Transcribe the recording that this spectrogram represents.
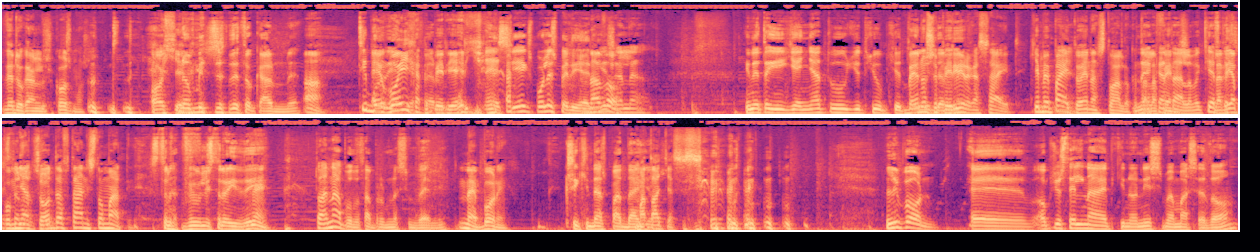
Δεν το κάνει όλος ο κόσμος. Όχι. ε. Νομίζω δεν το κάνουν. Α. Τι μπορεί Εγώ να είχα την ενδιαφέρον; περιέργεια. Ε, Εσύ έχεις πολλές Να περιέργειε, δω. αλλά. Είναι το- η γενιά του YouTube και του Μπαίνω σε ίντερνετ. περίεργα site και με πάει Ναι. το ένα στο άλλο. Ναι, Καταλαβαίνεις. κατάλαβα. Και Δηλαδή έφτασες από στον μια αυτό. τσόντα φτάνει στο μάτι. Στον αμφιβληστροειδή. Ναι. Το ανάποδο θα πρέπει να συμβαίνει. Ναι, μπορεί. Ξεκινάς πάντα. αλλιώς. Ματάκια εσύ. Λοιπόν, ε, όποιος θέλει να επικοινωνήσει με εμάς εδώ,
